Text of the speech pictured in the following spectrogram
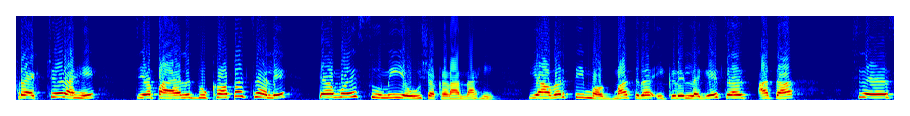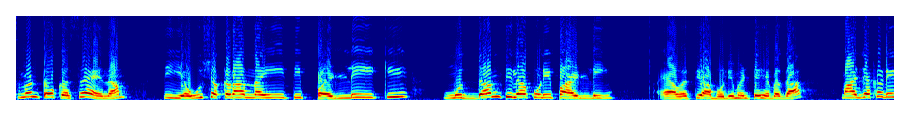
फ्रॅक्चर आहे. त्या पायाला दुखापत झाले. त्यामुळे सुमी येऊ शकणार नाही. यावर ती मग मात्र इकडे लगेचच आता श्रेयस म्हणतो कसं आहे ना ती येऊ शकणार नाही. ती पडली की मुद्दाम तिला कुणी पाडली? यावरती आबोली म्हणते हे बघा माझ्याकडे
